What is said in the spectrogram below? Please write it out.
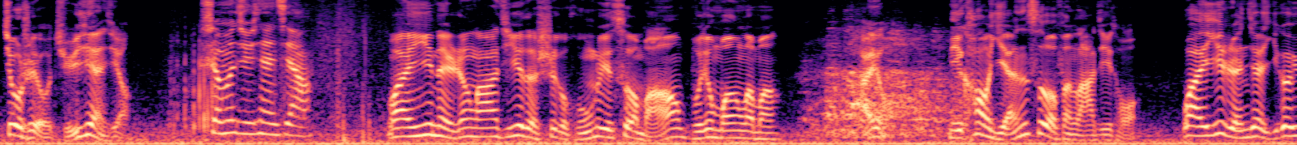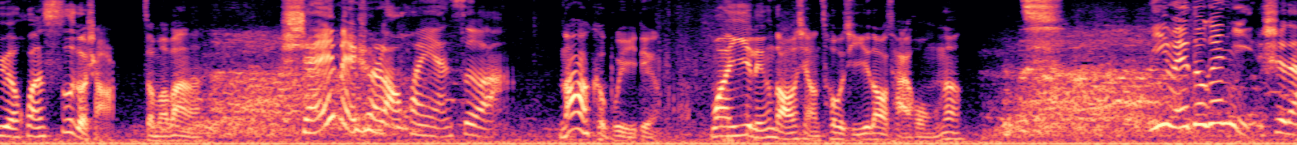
就是有局限性。什么局限性？万一那扔垃圾的是个红绿色盲，不就懵了吗？还有，你靠颜色分垃圾桶，万一人家一个月换四个色儿，怎么办啊？谁没事老换颜色啊？那可不一定，万一领导想凑齐一道彩虹呢？你以为都跟你似的，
